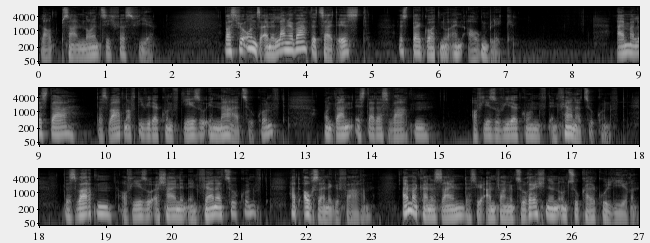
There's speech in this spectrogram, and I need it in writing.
Laut Psalm 90, Vers 4. Was für uns eine lange Wartezeit ist, ist bei Gott nur ein Augenblick. Einmal ist da das Warten auf die Wiederkunft Jesu in naher Zukunft und dann ist da das Warten auf Jesu Wiederkunft in ferner Zukunft. Das Warten auf Jesu Erscheinen in ferner Zukunft hat auch seine Gefahren. Einmal kann es sein, dass wir anfangen zu rechnen und zu kalkulieren.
